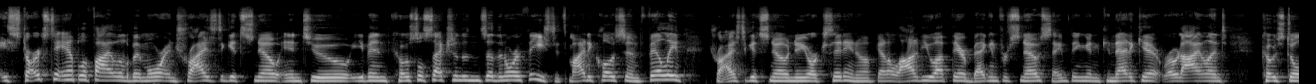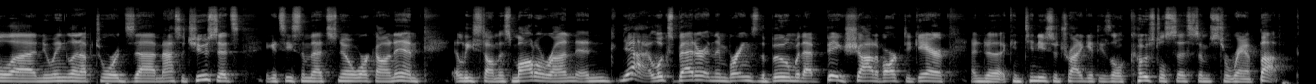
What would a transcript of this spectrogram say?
it starts to amplify a little bit more and tries to get snow into even coastal sections of the Northeast. It's mighty close in Philly, tries to get snow in New York City. I know I've got a lot of you up there begging for snow. Same thing in Connecticut, Rhode Island coastal uh, New England up towards uh, Massachusetts. You can see some of that snow work on in, at least on this model run. And yeah, it looks better and then brings the boom with that big shot of Arctic air and uh, continues to try to get these little coastal systems to ramp up.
